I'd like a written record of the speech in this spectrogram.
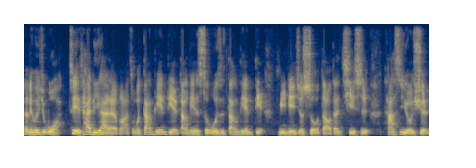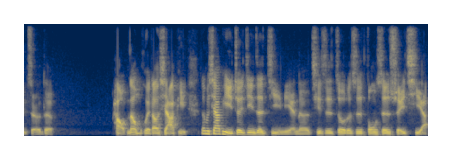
那你会觉得哇，这也太厉害了吧？怎么当天点当天收，或是当天点明天就收到？但其实它是有选择的。好，那我们回到虾皮。那么虾皮最近这几年呢，其实做的是风生水起啊。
